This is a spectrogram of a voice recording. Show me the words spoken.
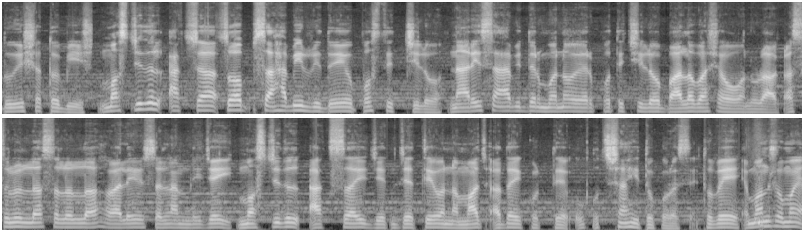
দুইশত বিশ। মসজিদুল আকসা সব সাহাবীর হৃদয়ে উপস্থিত ছিল। নারী সাহাবীদের মনেও এর প্রতি ছিল ভালোবাসা ও অনুরাগ। রাসূলুল্লাহ সাল্লাল্লাহু আলাইহি সাল্লাম নিজেই মসজিদুল আকসায় যে- যেতে ও নামাজ আদায় করতে উৎসাহিত করেছে। তবে এমন সময়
